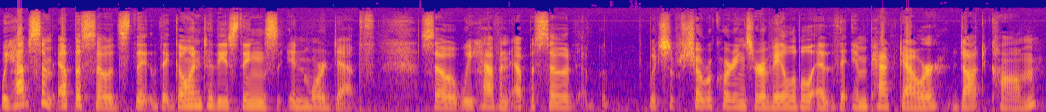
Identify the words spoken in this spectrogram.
We have some episodes that, that go into these things in more depth. So we have an episode which show recordings are available at theimpacthour.com.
